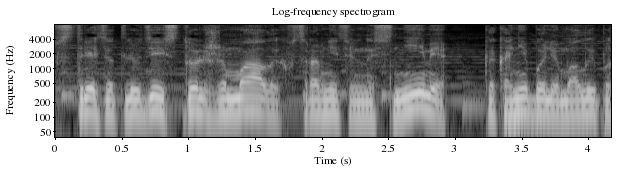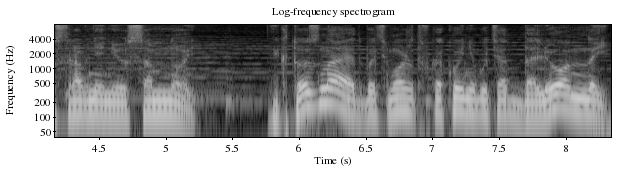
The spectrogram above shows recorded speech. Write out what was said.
встретят людей столь же малых в сравнительно с ними, как они были малы по сравнению со мной. И кто знает, быть может, в какой-нибудь отдаленной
